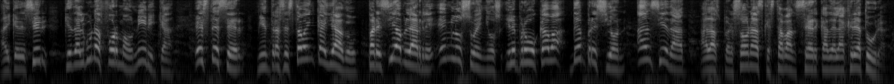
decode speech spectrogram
Hay que decir que de alguna forma onírica, este ser, mientras estaba encallado, parecía hablarle en los sueños y le provocaba depresión, ansiedad a las personas que estaban cerca de la criatura.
